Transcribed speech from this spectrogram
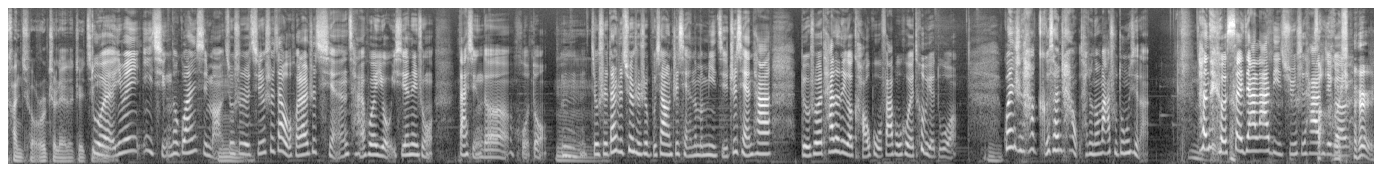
看球之类的这经历？对，，因为疫情的关系嘛，嗯就是其实是在我回来之前才会有一些那种大型的活动，嗯嗯，就是但是确实是不像之前那么密集。之前他，比如说他的那个考古发布会特别多，嗯关键是他隔三差五他就能挖出东西来。嗯他那个塞加拉地区是他这个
